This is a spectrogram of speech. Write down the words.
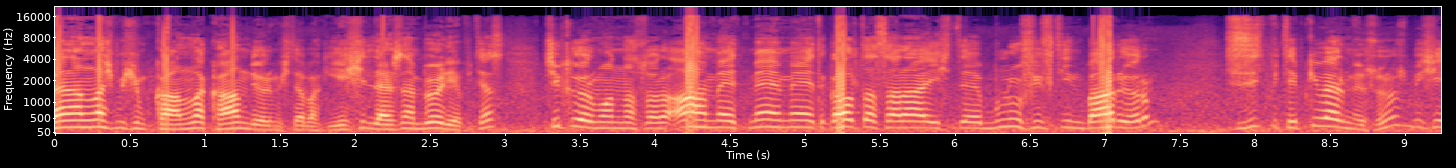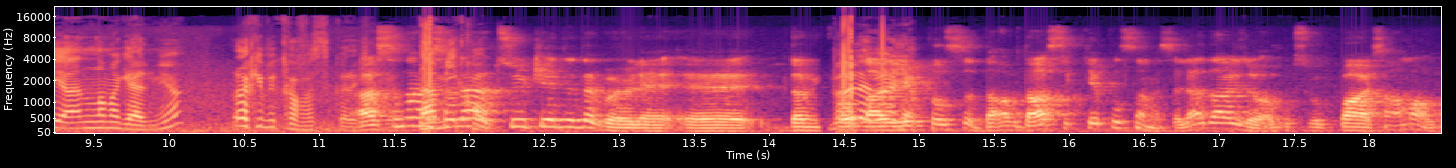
ben anlaşmışım Kaan'la. Kaan diyorum işte bak yeşil dersen böyle yapacağız. Çıkıyorum ondan sonra Ahmet, Mehmet, Galatasaray işte Blue 15 bağırıyorum. Siz hiçbir tepki vermiyorsunuz. Bir şey anlama gelmiyor. Rakibi kafası karıştırıyor. Aslında mesela. Türkiye'de de böyle e, böyle. yapılsa, daha, daha sık yapılsa mesela daha güzel. Abuk subuk bağırsa ama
